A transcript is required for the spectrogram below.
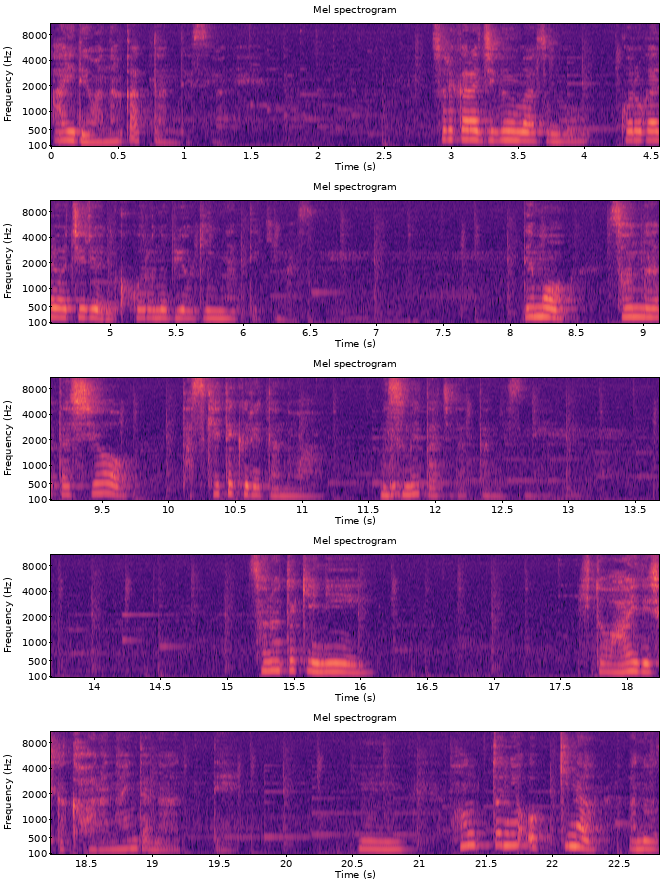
た。愛ではなかったんですよね。それから自分はその転がり落ちるように心の病気になっていきます。でもそんな私を助けてくれたのは娘たちだったんですね。その時に人は愛でしか変わらないんだなって。うん。本当に大きなあの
